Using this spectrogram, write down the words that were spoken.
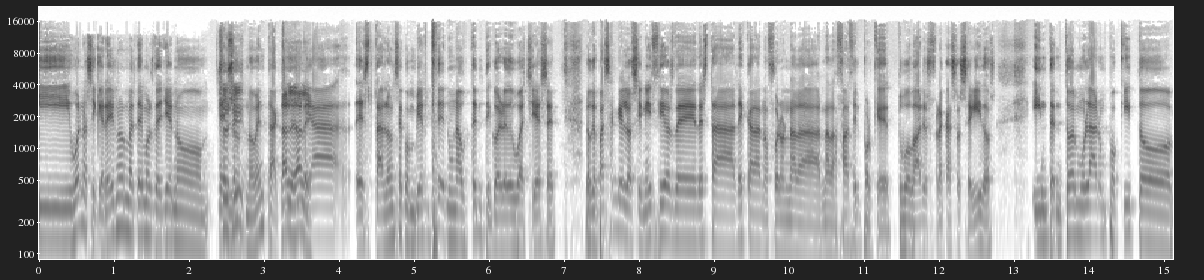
Y bueno, si queréis nos metemos de lleno en Sí, sí. los 90. Aquí Dale, dale. ya Stallone se convierte en un auténtico héroe de VHS. Lo que pasa es que los inicios de, de esta década no fueron nada, nada fácil porque tuvo varios fracasos seguidos. Intentó emular un poquito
